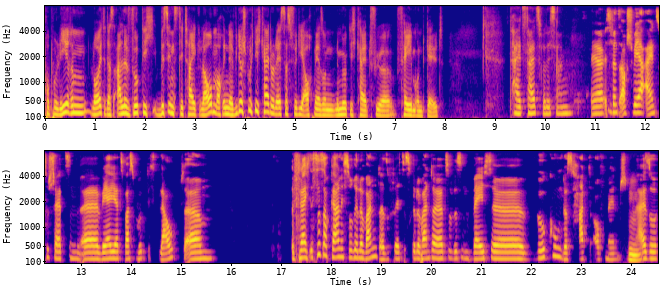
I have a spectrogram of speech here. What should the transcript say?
populären Leute das alle wirklich bis ins Detail glauben, auch in der Widersprüchlichkeit, oder ist das für die auch mehr so eine Möglichkeit für Fame und Geld? Teils, teils, würde ich sagen. Ja, ich finde es auch schwer einzuschätzen, äh, wer jetzt was wirklich glaubt. Ähm, vielleicht ist das auch gar nicht so relevant. Also vielleicht ist es relevanter zu wissen, welche Wirkung das hat auf Menschen. Mhm. Also,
